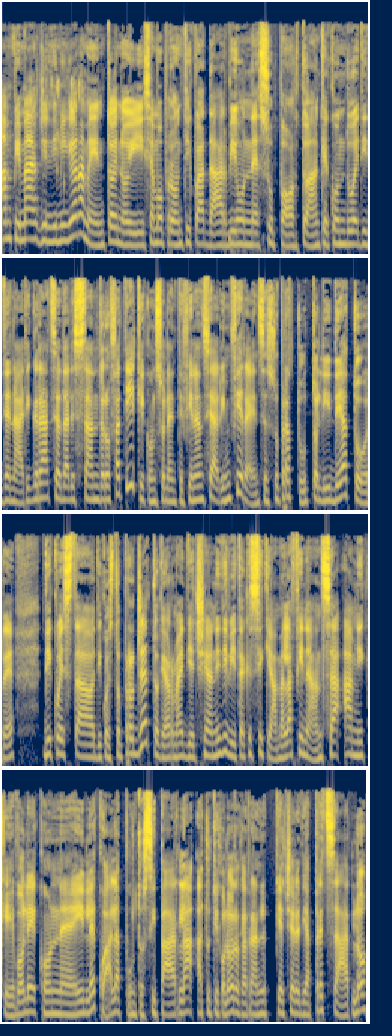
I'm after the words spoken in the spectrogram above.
ampi margini di miglioramento e noi siamo pronti qua a darvi un supporto anche con due di denari. Grazie ad Alessandro Fatichi, consulente finanziario in Firenze e soprattutto l'ideatore di, questa, di questo progetto che ha ormai dieci anni di vita che si chiama La Finanza Amichevole con il quale appunto si parla a tutti coloro che avranno il piacere di apprezzarlo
